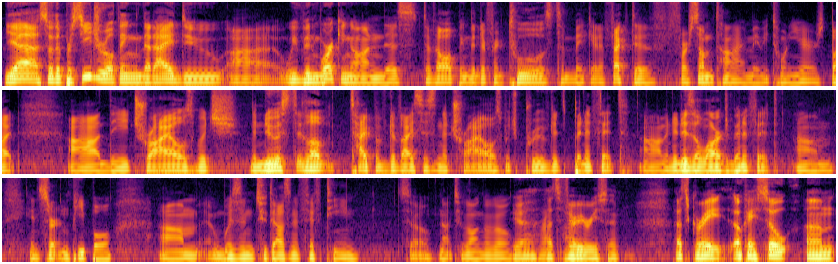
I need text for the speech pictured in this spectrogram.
Yeah, so the procedural thing that I do, uh, we've been working on this, developing the different tools to make it effective for some time, maybe 20 years. But uh, the trials, which the newest type of devices in the trials, which proved its benefit, um, and it is a large benefit um, in certain people, um, was in 2015. So not too long ago. Yeah, that's very recent. That's great. Okay, so um,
